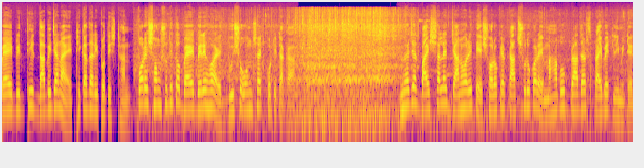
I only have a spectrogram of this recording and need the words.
ব্যয় বৃদ্ধির দাবি জানায় ঠিকাদারি প্রতিষ্ঠান। পরে সংশোধিত ব্যয় বেড়ে হয় দুইশো উনষাট কোটি টাকা। দু হাজার বাইশ সালের জানুয়ারিতে সড়কের কাজ শুরু করে মাহবুব ব্রাদার্স প্রাইভেট লিমিটেড।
